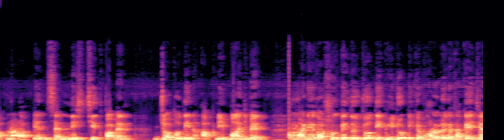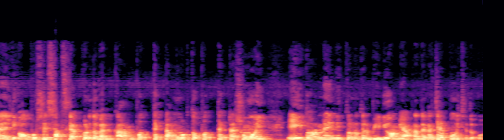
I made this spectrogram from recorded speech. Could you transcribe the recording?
আপনারা পেনশন নিশ্চিত পাবেন, যতদিন আপনি বাঁচবেন। সম্মানীয় দর্শকবিন্দু, যদি ভিডিওটিকে ভালো লেগে থাকে, চ্যানেলটিকে অবশ্যই সাবস্ক্রাইব করে দেবেন, কারণ প্রত্যেকটা মুহূর্ত, প্রত্যেকটা সময় এই ধরনের নিত্য নতুন ভিডিও আমি আপনাদের কাছে পৌঁছে দেবো।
